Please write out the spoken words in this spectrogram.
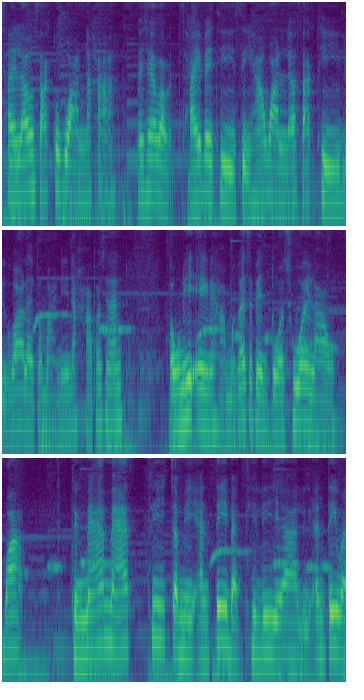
ใช้แล้วซักทุกวันนะคะ ไม่ใช่แบบใช้ไปที4ีหวันแล้วซักทีหรือว่าอะไรประมาณนี้นะคะ เพราะฉะนั้นตรงนี้เองนะคะมันก็จะเป็นตัวช่วยเราว่าถึงแม้แมสที่จะมีแอนตี้แบคทีเรียหรือแอนตี้ไว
